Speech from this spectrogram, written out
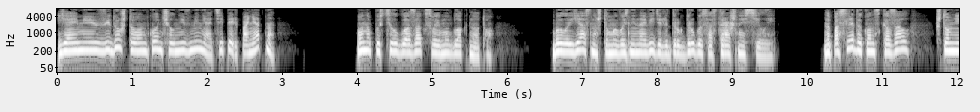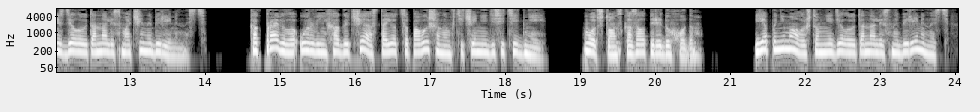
«Я имею в виду, что он кончил не в меня. Теперь понятно?» Он опустил глаза к своему блокноту. Было ясно, что мы возненавидели друг друга со страшной силой. Напоследок он сказал, что мне сделают анализ мочи на беременность. Как правило, уровень ХГЧ остается повышенным в течение 10 дней. Вот что он сказал перед уходом. Я понимала, что мне делают анализ на беременность —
